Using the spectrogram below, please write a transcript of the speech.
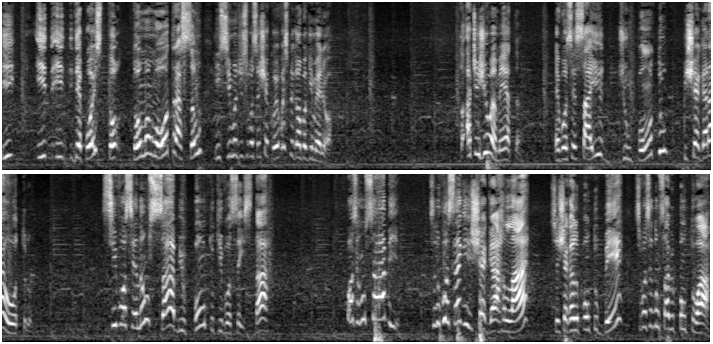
e, e, e depois to, toma uma outra ação em cima disso que você checou. Eu vou explicar um pouquinho melhor. Atingir uma meta é você sair de um ponto e chegar a outro. Se você não sabe o ponto que você está, você não sabe. Você não consegue chegar lá, você chegar no ponto B, se você não sabe o ponto A.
